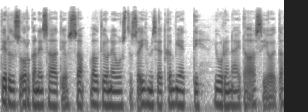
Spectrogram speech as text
tiedotusorganisaatiossa, valtioneuvostossa ihmisiä, jotka mietti juuri näitä asioita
